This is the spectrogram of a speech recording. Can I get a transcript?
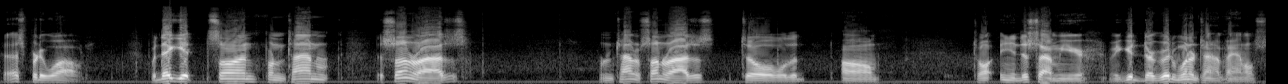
That's pretty wild. But they get sun from the time the sun rises, from the time the sun rises till the um, you know, this time of year. I mean, good, they're good wintertime panels,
